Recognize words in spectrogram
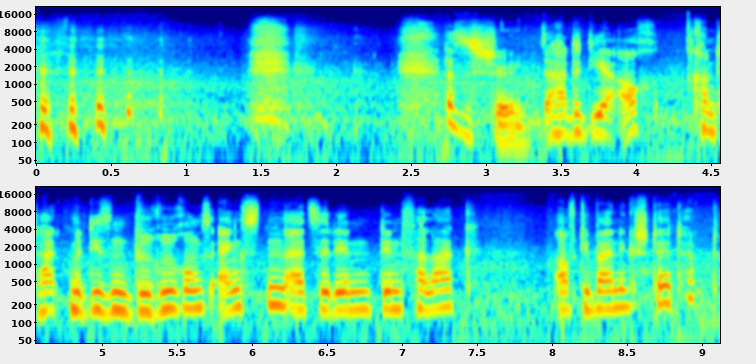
Das ist schön. Hattet ihr auch Kontakt mit diesen Berührungsängsten, als ihr den, den Verlag auf die Beine gestellt habt?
